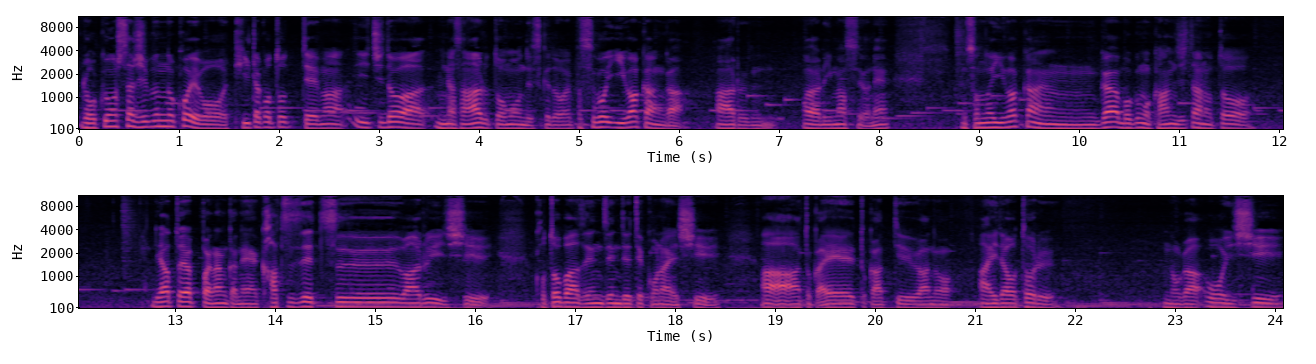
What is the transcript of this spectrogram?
ー、録音した自分の声を聞いたことってまあ一度は皆さんあると思うんですけどやっぱすごい違和感があるありますよね。その違和感が僕も感じたのとであとやっぱなんかね滑舌悪いし言葉全然出てこないし「ああ」とか「えー」とかっていうあの間を取るのが多いし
